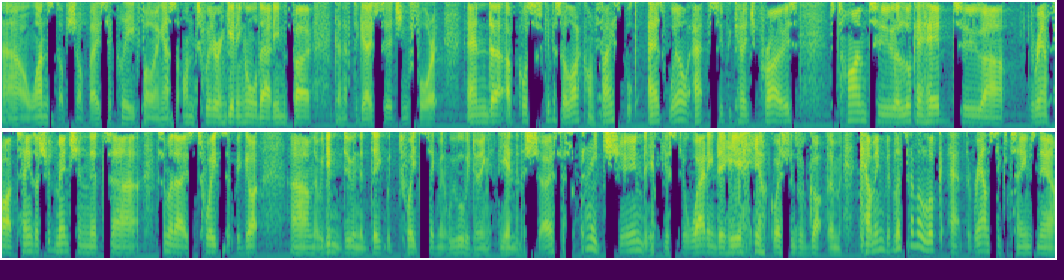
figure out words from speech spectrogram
Uh, one stop shop basically, following us on Twitter and getting all that info. Don't have to go searching for it. And uh, of course, give us a like on Facebook as well at Supercoach Pros. It's time to look ahead to uh, the round five teams. I should mention that uh, some of those tweets that we got um, that we didn't do in the deep with tweets segment, we will be doing at the end of the show. So stay tuned if you're still waiting to hear your questions. We've got them coming. But let's have a look at the round six teams now.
